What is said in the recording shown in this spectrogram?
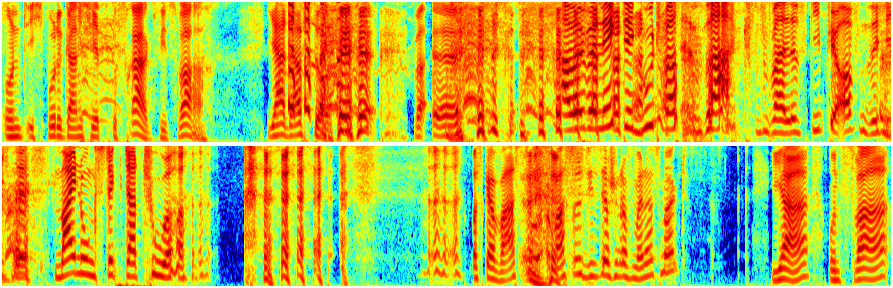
und ich wurde gar nicht jetzt gefragt, wie es war. Ja, darfst du auch. Äh, Aber überleg dir gut, was du sagst, weil es gibt hier offensichtlich eine Meinungsdiktatur. Oskar, warst du, warst du dieses Jahr schon auf dem Weihnachtsmarkt? Ja, und zwar,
